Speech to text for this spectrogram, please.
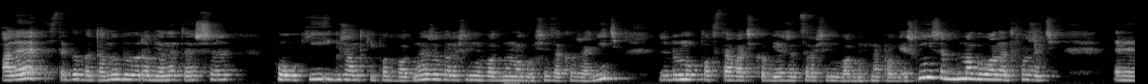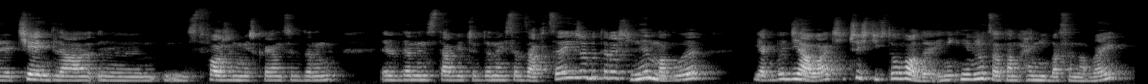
ale z tego betonu były robione też e, półki i grządki podwodne, żeby rośliny wodne mogły się zakorzenić, żeby mógł powstawać kobierzec roślin wodnych na powierzchni, żeby mogły one tworzyć e, cień dla e, stworzeń mieszkających w danym, e, w danym stawie czy w danej sadzawce i żeby te rośliny mogły jakby działać i czyścić tą wodę. I nikt nie wrzucał tam chemii basenowej,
